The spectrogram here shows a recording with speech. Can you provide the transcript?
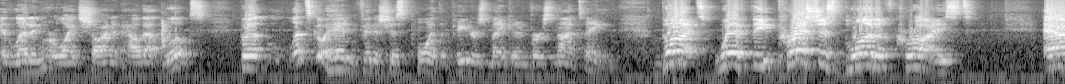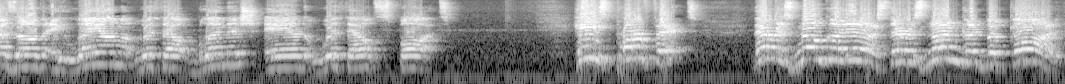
and letting our light shine and how that looks. But let's go ahead and finish this point that Peter's making in verse 19. But with the precious blood of Christ, as of a lamb without blemish and without spot. He's perfect. There is no good in us. There is none good but God.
